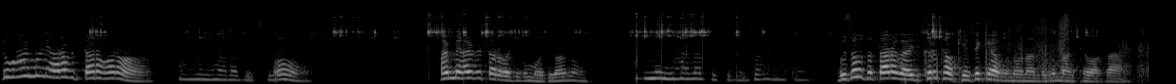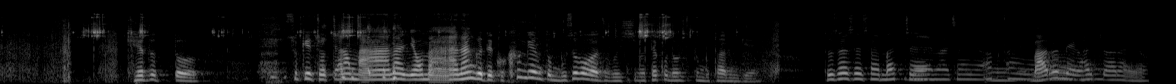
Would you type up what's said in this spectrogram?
너 할머니 할아버지 따라가라 할머니 할아버지. 어. 할매 할배 따라가지고 뭐 어디 가노? 할머니 할아버지 무서운데. 무서워도 따라가야지. 그렇다고 개새끼하고 노는데 그만한테 와가. 걔도 또 숙개 조짜랑 만한 요만한 거 데리고 큰 개는 또 무서워가지고 씨발 데리고 놀지도 못하는 게. 두 살 세 살 맞지? 네 맞아요. 아파요. 말은 내가 할 줄 알아요.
